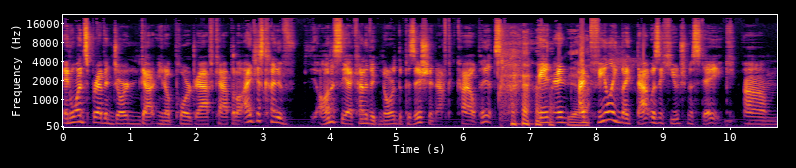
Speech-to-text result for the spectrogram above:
And once Brevin Jordan got you know poor draft capital, I just kind of honestly I kind of ignored the position after Kyle Pitts, and and yeah. I'm feeling like that was a huge mistake. Um,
